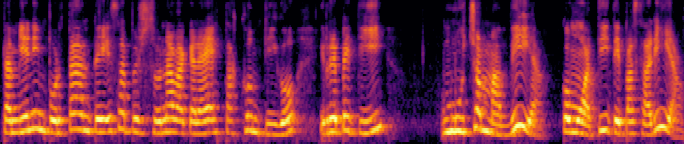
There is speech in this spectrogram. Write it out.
también importante, esa persona va a querer estar contigo y repetir muchos más días, como a ti te pasaría.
